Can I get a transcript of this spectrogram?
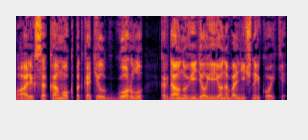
У Алекса комок подкатил к горлу, когда он увидел ее на больничной койке.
